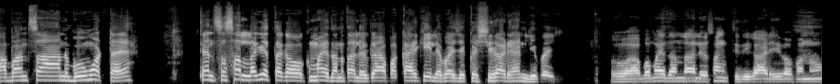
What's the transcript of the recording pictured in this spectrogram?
आबांचा अनुभव मोठा आहे. त्यांचा सल्ला घेता का हो मैदानात आले की आबा काय केलं पाहिजे कशी गाडी आणली पाहिजे? हो आबा मैदानला आल्यावर सांगते ती गाडी बाबानो.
